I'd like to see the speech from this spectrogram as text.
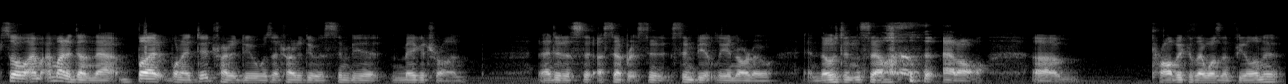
so I, I might have done that. But what I did try to do was I tried to do a symbiote Megatron, and I did a, a separate symbiote Leonardo, and those didn't sell at all. Um, probably because I wasn't feeling it.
